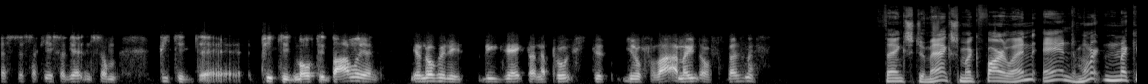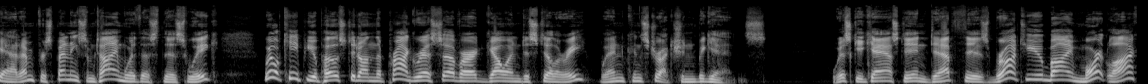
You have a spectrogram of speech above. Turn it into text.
it's just a case of getting some peated, uh, peated malted barley, and you're not going to reject an approach to, you know, for that amount of business. Thanks to Max McFarlane and Martin McAdam for spending some time with us this week. We'll keep you posted on the progress of Ardgowan distillery when construction begins. WhiskyCast in Depth is brought to you by Mortlach,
